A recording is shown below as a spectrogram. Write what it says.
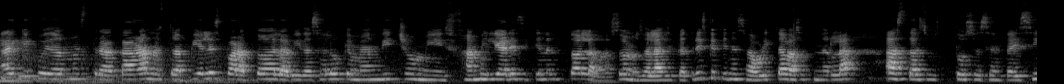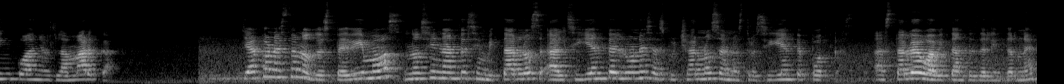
hay que cuidar nuestra cara, nuestra piel es para toda la vida, es algo que me han dicho mis familiares y tienen toda la razón, o sea, la cicatriz que tienes ahorita vas a tenerla hasta tus 65 años, la marca. Ya con esto nos despedimos, no sin antes invitarlos al siguiente lunes a escucharnos en nuestro siguiente podcast. Hasta luego, habitantes del Internet.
